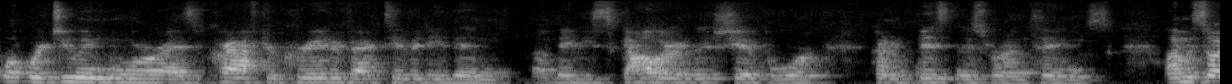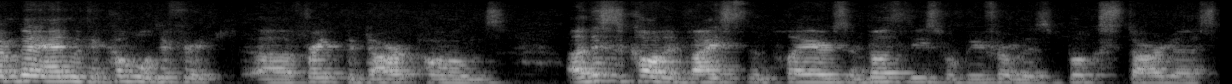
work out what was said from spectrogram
what we're doing more as a craft or creative activity than uh, maybe scholarship or kind of business run things? Um, so I'm going to end with a couple of different uh, Frank Bidart poems. Uh, this is called Advice to the Players, and both of these will be from his book Stardust.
